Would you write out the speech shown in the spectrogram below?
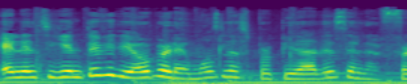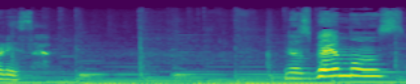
En el siguiente video veremos las propiedades de la fresa. ¡Nos vemos!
